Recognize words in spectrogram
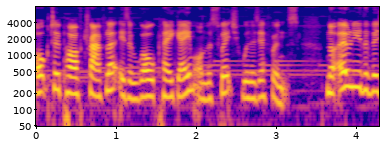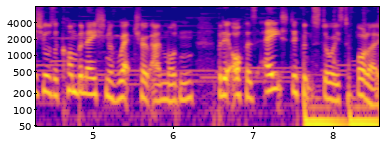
Octopath Traveler is a role-play game on the Switch with a difference. Not only are the visuals a combination of retro and modern, but it offers eight different stories to follow.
